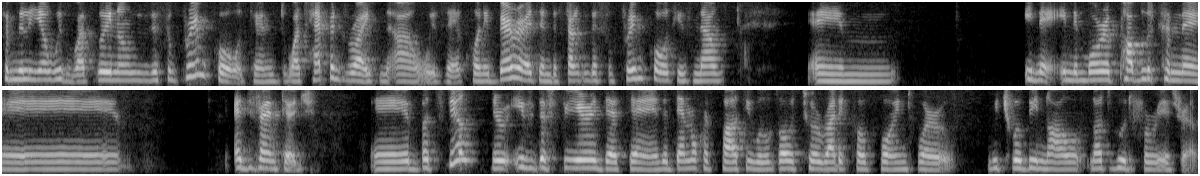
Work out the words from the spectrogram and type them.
familiar with what's going on with the Supreme Court and what happened right now with uh, Coney Barrett and the fact that the Supreme Court is now um, in, a, in a more Republican uh, advantage. Uh, but still, there is the fear that uh, the Democrat Party will go to a radical point where, which will be now not good for Israel.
